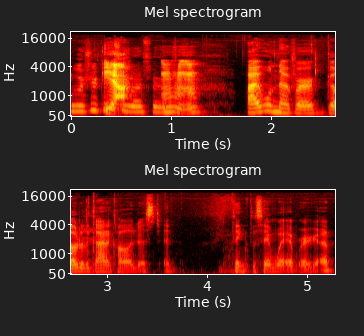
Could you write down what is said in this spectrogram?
I wish you could Yeah. see my face. Mm-hmm. I will never go to the gynecologist and think the same way ever again.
